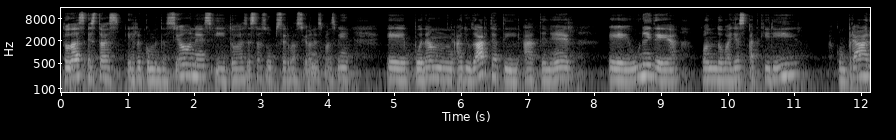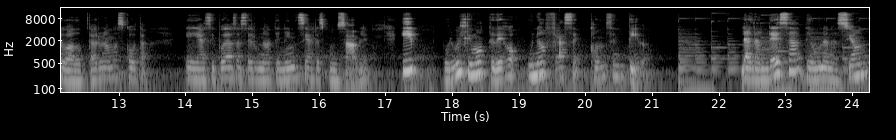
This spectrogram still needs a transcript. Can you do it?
todas estas eh, recomendaciones y todas estas observaciones más bien eh, puedan ayudarte a ti a tener una idea cuando vayas a adquirir, a comprar o a adoptar una mascota, eh, así puedas hacer una tenencia responsable. Y por último, te dejo una frase con sentido. La grandeza de una nación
